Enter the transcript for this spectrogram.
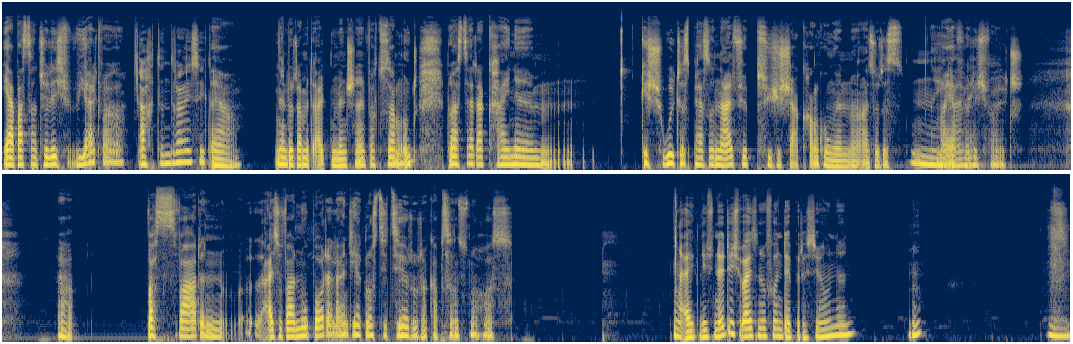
Ja, was natürlich, wie alt war er? 38. Ja. Wenn du da mit alten Menschen einfach zusammen. Mhm. Und du hast ja da keine geschultes Personal für psychische Erkrankungen. Ne? Also das nee, war ja völlig nicht. falsch. Ja. Was war denn, also war nur Borderline diagnostiziert oder gab es sonst noch was? Eigentlich nicht. Ich weiß nur von Depressionen. Hm? Hm.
